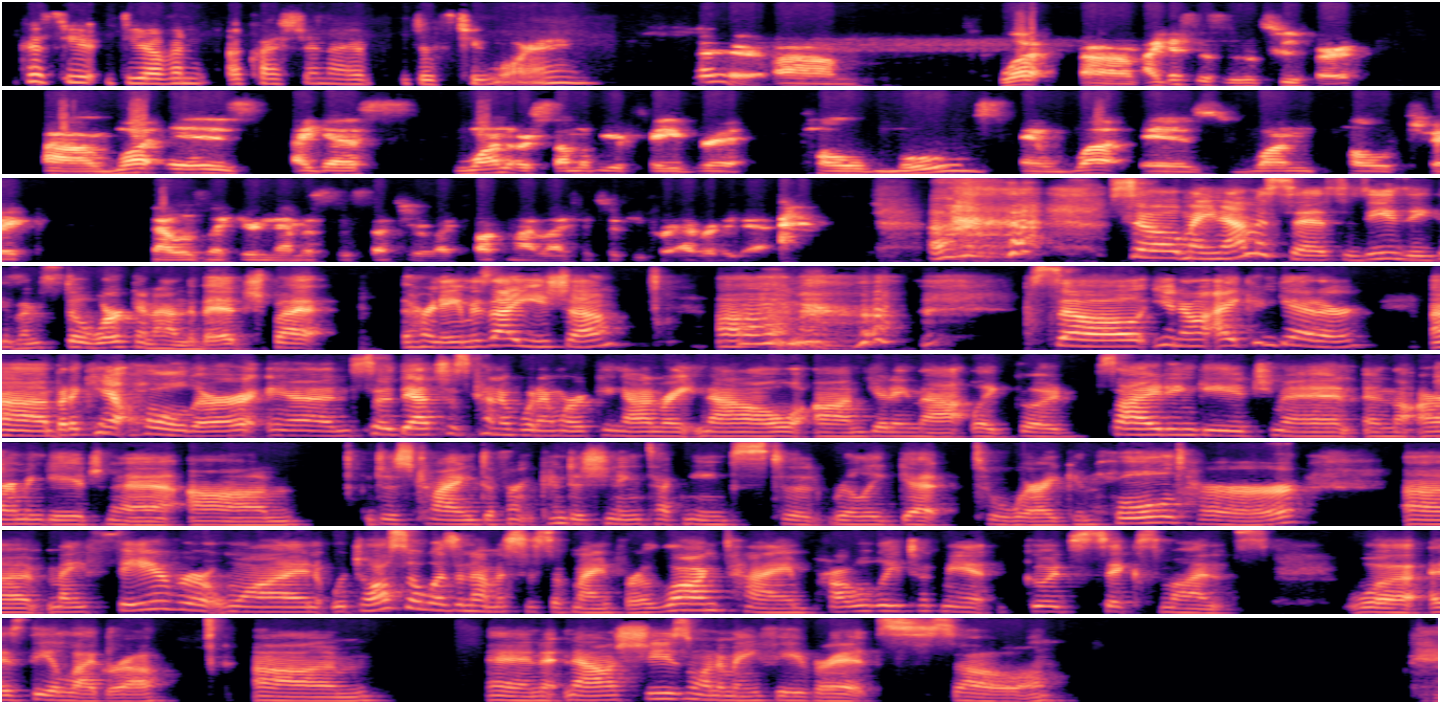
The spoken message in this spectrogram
Chris, do you, do you have an, a question? I have just two more. Sure. Um, what? Um, I guess this is a twofer. Um, what is, I guess, one or some of your favorite pole moves, and what is one pole trick that was like your nemesis that you're like, fuck my life, it took you forever to get? so my nemesis is easy because I'm still working on the bitch, but her name is Ayesha. Um, so you know I can get her, uh, but I can't hold her, and so that's just kind of what I'm working on right now. Um, getting that like good side engagement and the arm engagement. Um, just trying different conditioning techniques to really get to where I can hold her. Uh, my favorite one, which also was a nemesis of mine for a long time, probably took me a good six months, was the Allegra. Um, and now she's one of my favorites. So,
